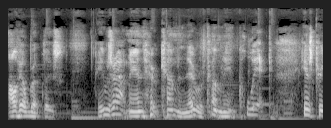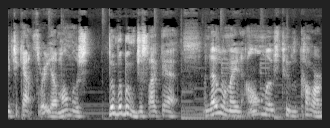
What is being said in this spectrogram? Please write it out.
All hell broke loose. He was right, man. They were coming. They were coming in quick. His crew took out three of them almost boom, boom, boom, just like that. Another one made almost to the car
